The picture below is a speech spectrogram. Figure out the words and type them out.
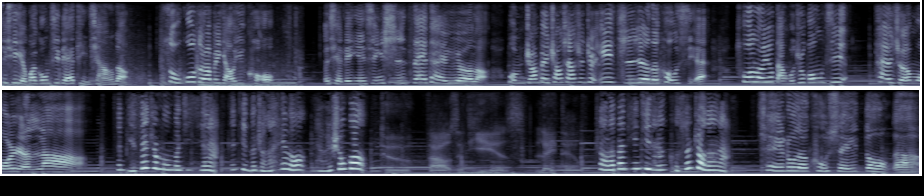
这些野怪攻击力还挺强的，走过都要被咬一口。而且烈焰星实在太热了，我们装备穿上身就一直热的扣血，脱了又挡不住攻击，太折磨人了！咱别在这磨磨唧唧了，赶紧的找到黑龙，打完收工。Two thousand years later，找了半天祭坛，可算找到了。这一路的苦谁懂啊？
